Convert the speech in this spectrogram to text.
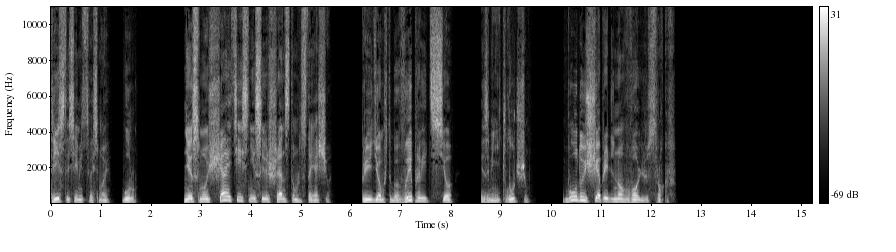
378. Гуру. Не смущайтесь несовершенством настоящего. Придем, чтобы выправить все и заменить лучшим. Будущее определено волею сроков.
